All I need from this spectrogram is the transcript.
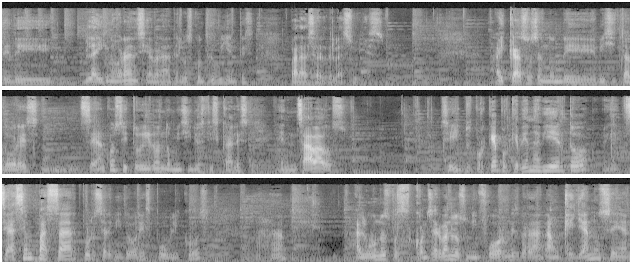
de la ignorancia ¿verdad? de los contribuyentes para hacer de las suyas. Hay casos en donde visitadores se han constituido en domicilios fiscales en sábados. ¿Sí? Pues ¿por qué? Porque habían abierto, eh, se hacen pasar por servidores públicos. Algunos pues conservan los uniformes, ¿verdad? Aunque ya no sean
